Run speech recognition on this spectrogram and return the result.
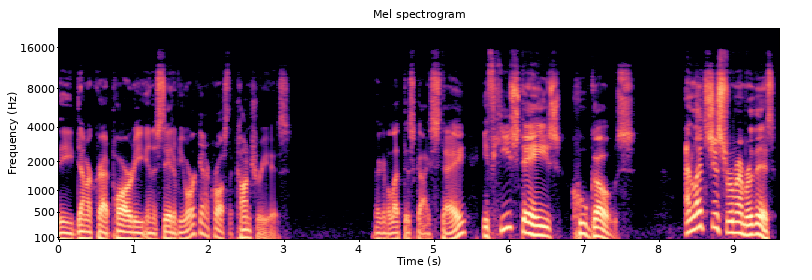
the Democrat Party in the state of New York and across the country is. They're going to let this guy stay. If he stays, who goes? And let's just remember this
